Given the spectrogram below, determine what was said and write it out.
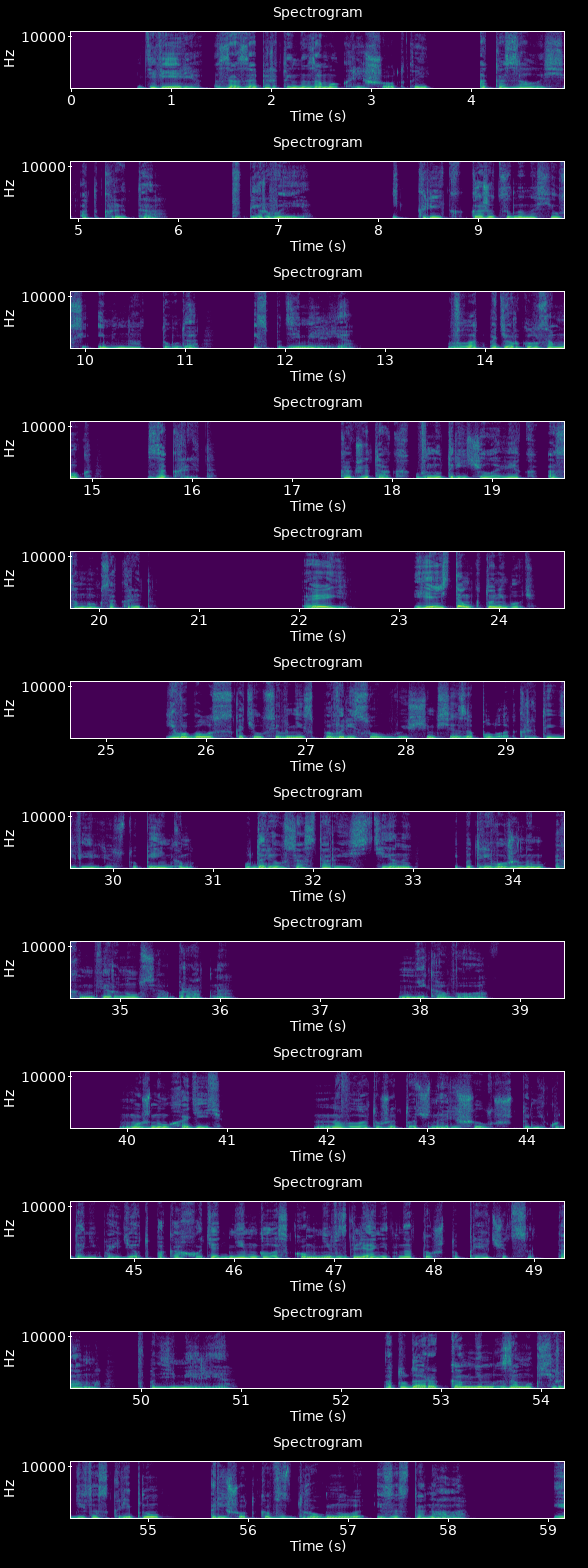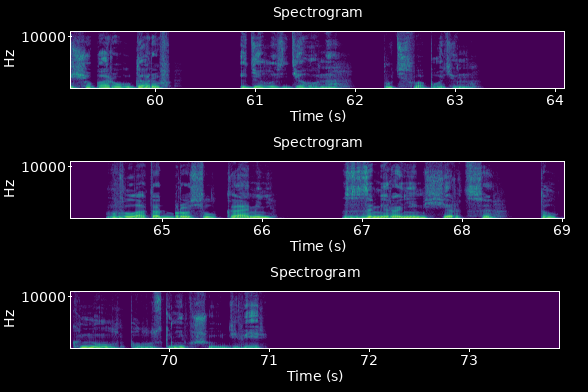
Дверь, за запертой на замок решеткой, оказалась открыта. Впервые. Крик, кажется, наносился именно оттуда, из подземелья. Влад подергал замок, закрыт. Как же так? Внутри человек, а замок закрыт? «Эй, есть там кто-нибудь?» Его голос скатился вниз по вырисовывающимся за полуоткрытой дверью ступенькам, ударился о старые стены и потревоженным эхом вернулся обратно. Никого. Можно уходить. Но Влад уже точно решил, что никуда не пойдет, пока хоть одним глазком не взглянет на то, что прячется там, в подземелье. От удара камнем замок сердито скрипнул, решетка вздрогнула и застонала. Еще пару ударов, и дело сделано. Путь свободен. Влад отбросил камень, с замиранием сердца толкнул полусгнившую дверь.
